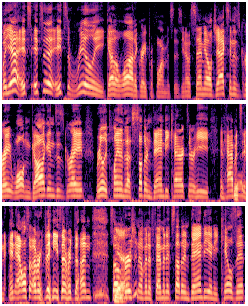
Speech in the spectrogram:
but yeah, it's it's a it's a really got a lot of great performances. You know, Samuel Jackson is great, Walton Goggins is great, really playing into that Southern dandy character he inhabits yeah. in, and also everything he's ever done. Some yeah. version of an effeminate Southern dandy, and he kills it.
